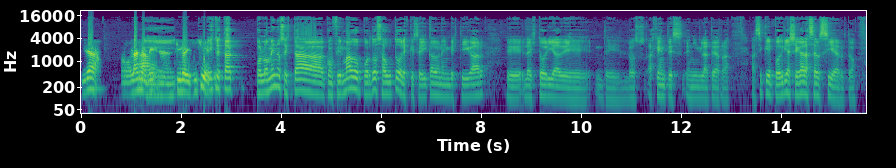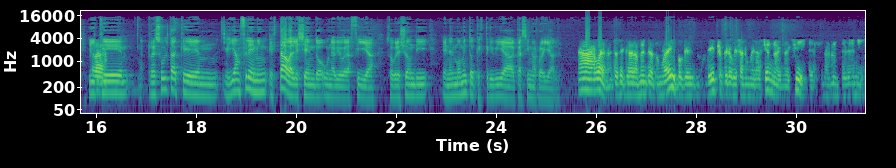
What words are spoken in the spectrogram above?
Mirá, Holanda ah, siglo XVII. Esto está, por lo menos está confirmado por dos autores que se dedicaron a investigar eh, la historia de, de, los agentes en Inglaterra. Así que podría llegar a ser cierto. Y que resulta que mm, Ian Fleming estaba leyendo una biografía sobre John Dee en el momento que escribía Casino Royale. Ah, bueno, entonces claramente lo tomo de ahí, porque de hecho creo que esa numeración no, no existe. Finalmente de mi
